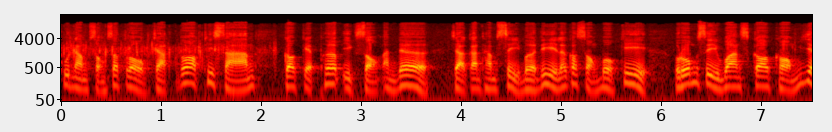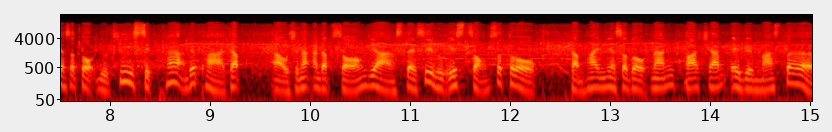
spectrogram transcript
ผู้นำสองสโตรกจากรอบที่ 3 ก็เก็บเพิ่มอีก 2 อันเดอร์ จากการทำ4เบอร์ดี้แล้วก็ 2 โบกี้ รวม 4 วันสกอร์ของมิยาสโตอยู่ที่ 15อันเดอร์พาครับเอาชนะอันดับ 2 อย่างสเตซี่ลูอิส2สโตรกทำให้มิยาสโตนั้นคว้าแชมป์เอเวียงมาสเตอร์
